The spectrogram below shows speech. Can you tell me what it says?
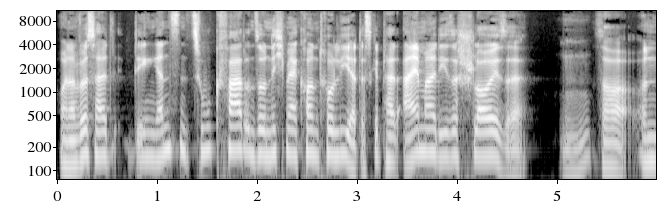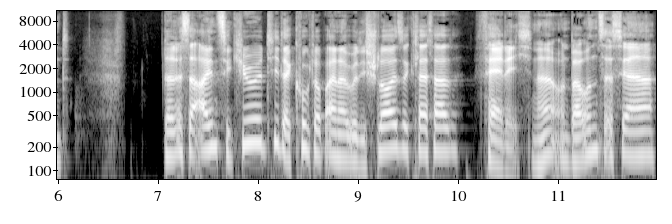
Und dann wirst du halt den ganzen Zugfahrt und so nicht mehr kontrolliert. Es gibt halt einmal diese Schleuse. Mhm. So, und dann ist da ein Security, der guckt, ob einer über die Schleuse klettert, fertig, ne? Und bei uns ist ja,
